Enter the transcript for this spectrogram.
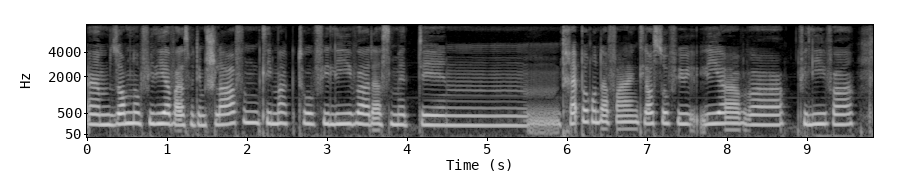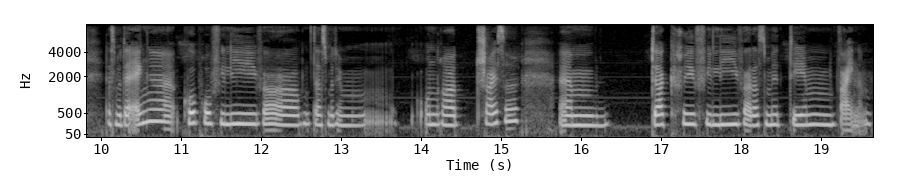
Ähm, Somnophilia war das mit dem Schlafen, Klimaktophilie war das mit den Treppe runterfallen, Klaustrophilia war, Philie war das mit der Enge, Koprophilie war das mit dem Unrat Scheiße, ähm, Dakriphilie war das mit dem Weinen.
